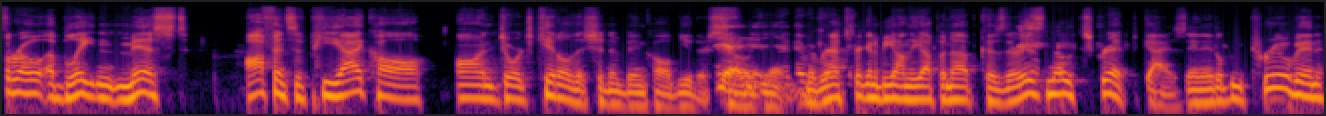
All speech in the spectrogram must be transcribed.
throw a blatant missed offensive PI call on George Kittle that shouldn't have been called either. So yeah, yeah, yeah, the, the refs are going to be on the up and up because there is no script, guys, and it'll be proven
